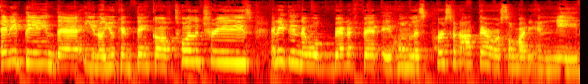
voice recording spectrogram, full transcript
anything that you know you can think of toiletries anything that will benefit a homeless person out there or somebody in need.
